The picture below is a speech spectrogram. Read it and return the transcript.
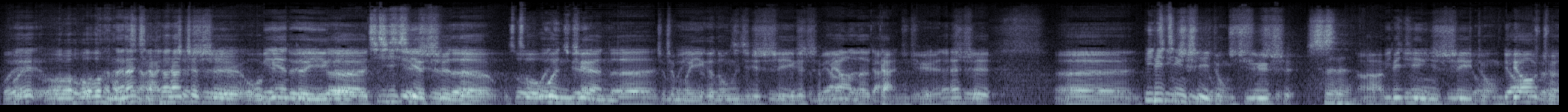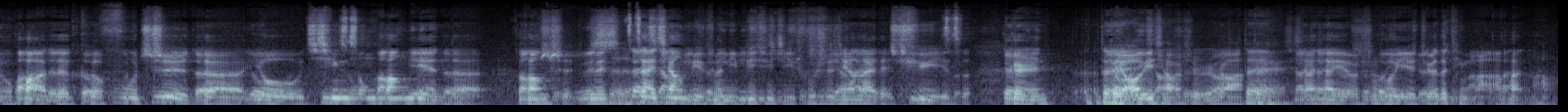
我也我我很难想象，这是我面对一个机械式的做问卷的这么一个东西是一个什么样的感觉。但是，呃，毕竟是一种趋势，是啊，毕竟是一种标准化的、可复制的又轻松方便的方式。因为再相比说，你必须挤出时间来得去一次，跟人聊一小时是吧？对，想想有时候也觉得挺麻烦哈。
